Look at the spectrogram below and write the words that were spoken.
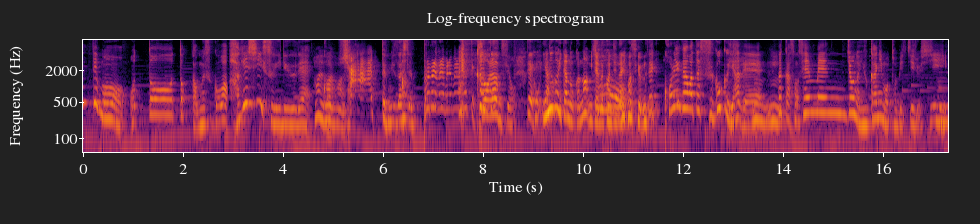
言っても夫とか息子は激しい水流でこう、はいはい。はい、シャーって水出してブル顔洗うんですよ。で犬がいたのかなみたいな感じになりますよね。でこれが私すごく嫌で、うんうん、なんかその洗面所の床にも飛び散るし、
